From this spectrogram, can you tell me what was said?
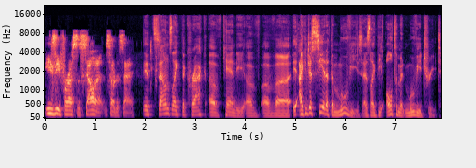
easy for us to sell it, so to say. It sounds like the crack of candy of of uh I can just see it at the movies as like the ultimate movie treat.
